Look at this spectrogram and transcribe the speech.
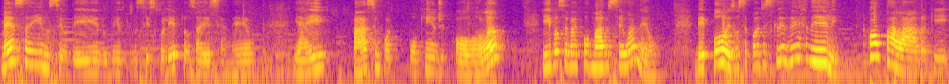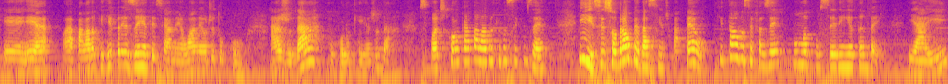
meça aí no seu dedo, o dedo que você escolher para usar esse anel, e aí passe um pouquinho de cola e você vai formar o seu anel. Depois você pode escrever nele qual palavra que é, é a palavra que representa esse anel, o anel de Tucum. Ajudar? Eu coloquei ajudar. Você pode colocar a palavra que você quiser. E se sobrar um pedacinho de papel, que tal você fazer uma pulseirinha também? E aí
